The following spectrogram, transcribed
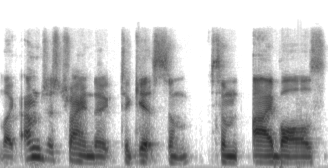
Like I'm just trying to to get some some eyeballs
